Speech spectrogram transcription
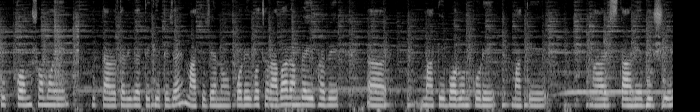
খুব কম সময়ে খুব তাড়াতাড়ি যাতে কেটে যায়। মাকে যেন পরের বছর আবার আমরা এইভাবে মাকে বরণ করে, মাকে মার স্থানে বসিয়ে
